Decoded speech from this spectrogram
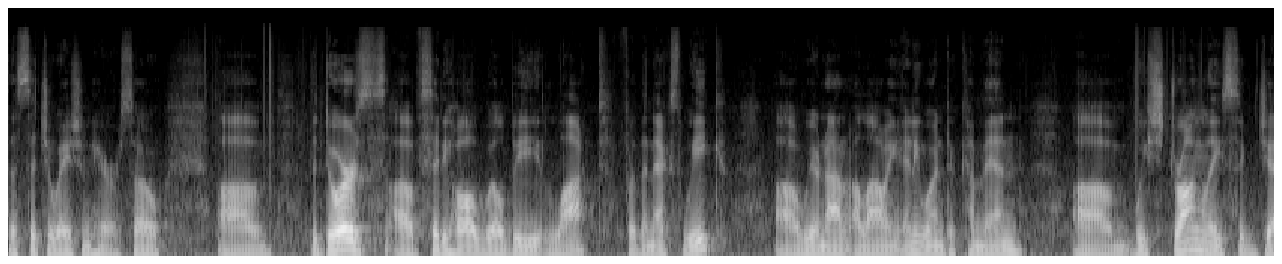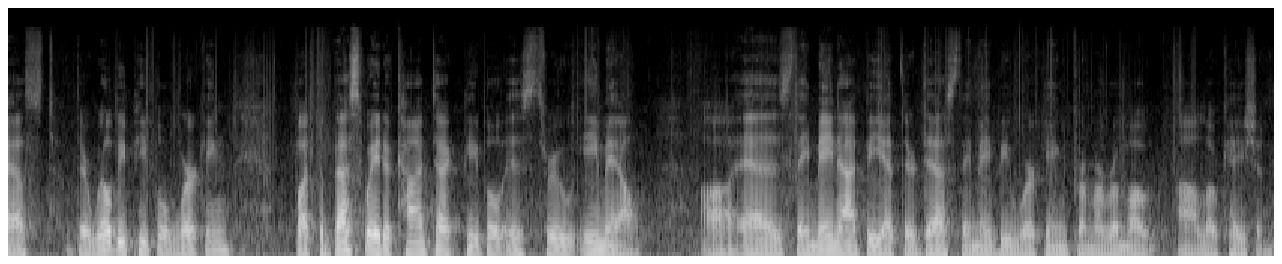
the situation here. So uh, the doors of City Hall will be locked for the next week. Uh, we are not allowing anyone to come in. Um, we strongly suggest there will be people working, but the best way to contact people is through email uh, as they may not be at their desk, they may be working from a remote uh, location.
